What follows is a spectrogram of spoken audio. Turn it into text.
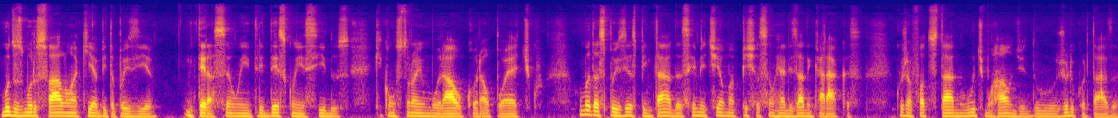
Mudos muros falam, aqui habita poesia. Interação entre desconhecidos que constroem um mural, coral poético. Uma das poesias pintadas remetia a uma pichação realizada em Caracas, cuja foto está no último round do Júlio Cortázar.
